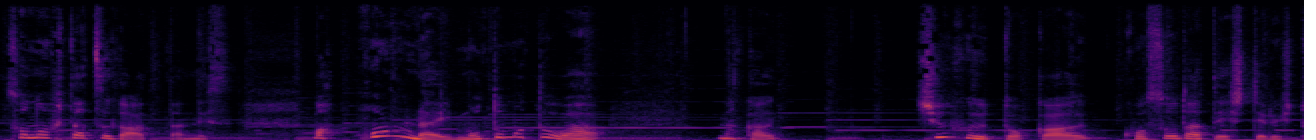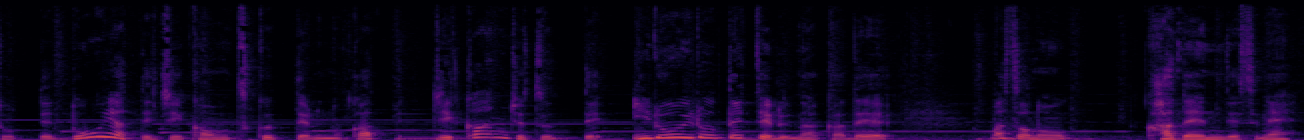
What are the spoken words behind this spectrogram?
その2つがあったんです。まあ、本来もともとは、なんか主婦とか子育てしてる人ってどうやって時間を作ってるのかって時間術っていろいろ出てる中で、まあ、その家電ですね。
